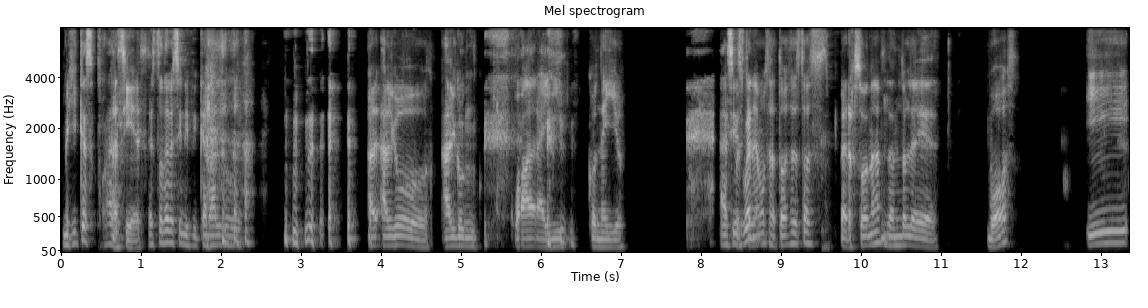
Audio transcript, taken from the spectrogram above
mexicas. Así es. Esto debe significar algo. algo, algo cuadra ahí con ello. Así es. Pues tenemos a todas estas personas dándole voz y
